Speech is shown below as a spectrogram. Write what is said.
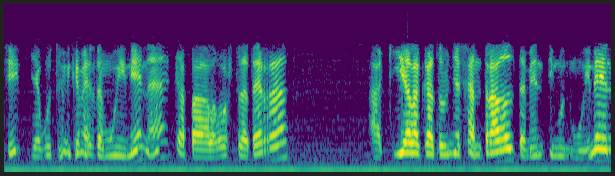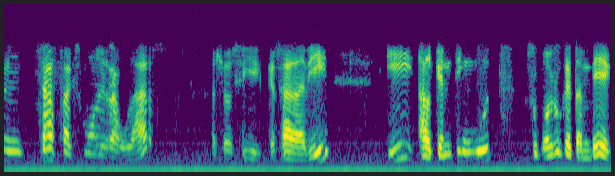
Sí, hi ha hagut una mica més de moviment eh, cap a la vostra terra. Aquí a la Catalunya central també hem tingut moviment, xàfecs molt irregulars, això sí que s'ha de dir, i el que hem tingut, suposo que també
